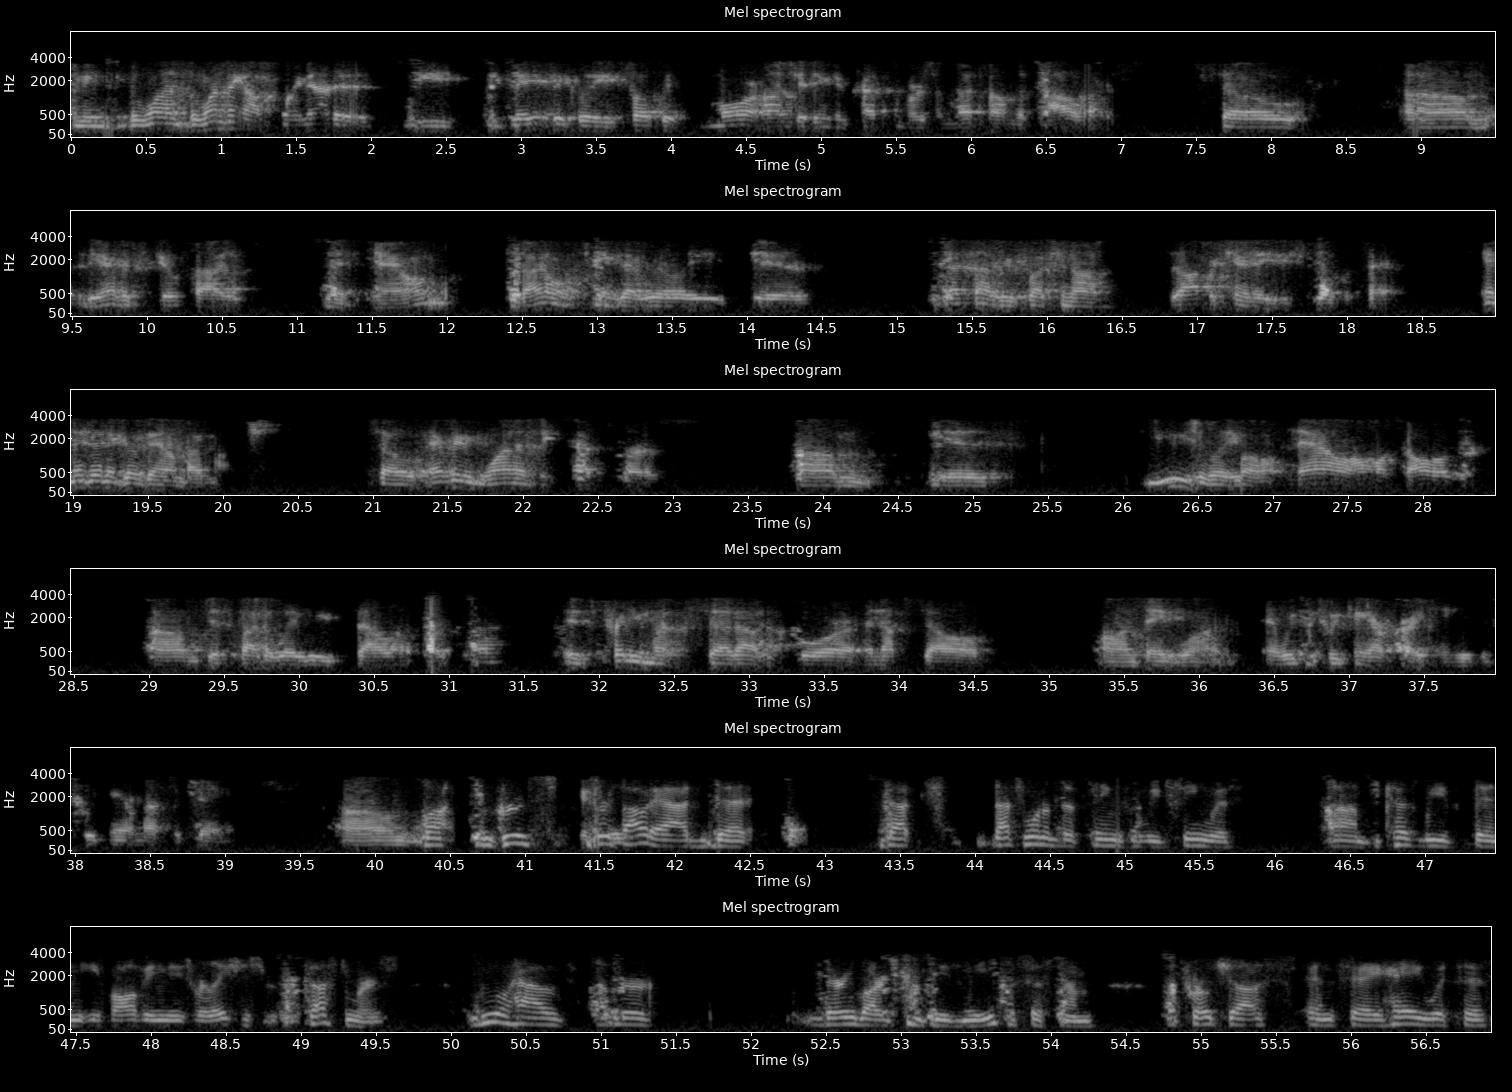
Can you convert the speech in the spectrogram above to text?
I mean, the one the one thing I'll point out is we, we basically focus more on getting new customers and less on the dollars. Um, the average deal size went down, but I don't think that really is. That's not a reflection on the opportunity is still the same and it didn't go down by much. So every one of these customers um, is usually, well, now almost all of them, um, just by the way we sell our is pretty much set up for an upsell on day one. And we've been tweaking our pricing, we've been tweaking our messaging. Um, well, Bruce, Bruce, I would add that that's that's one of the things that we've seen with um, because we've been evolving these relationships with our customers, we will have other very large companies in the ecosystem approach us and say, hey, with this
